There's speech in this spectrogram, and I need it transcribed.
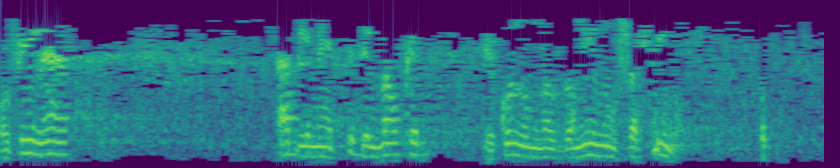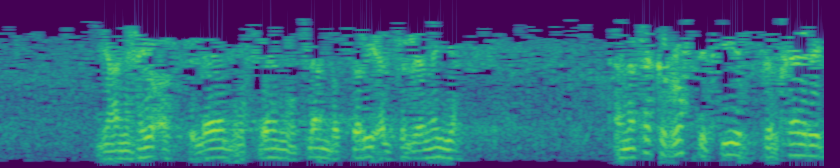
وفي ناس قبل ما يبتدي الموكب يكونوا منظمين وشارحينه يعني هيقف فلان وفلان وفلان بالطريقة الفلانية. أنا فاكر رحت كتير في الخارج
